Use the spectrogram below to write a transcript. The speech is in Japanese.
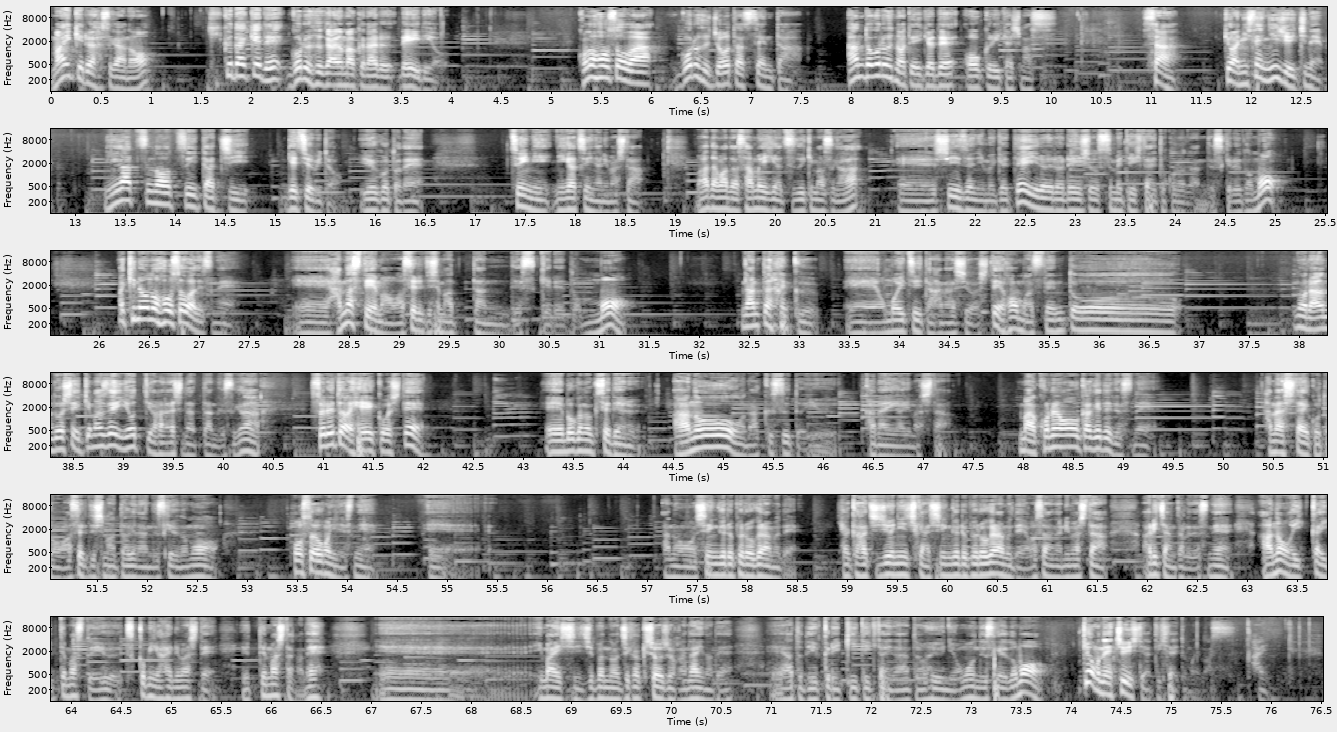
マイケル・ハスガーの聞くだけでゴルフが上手くなるレイディオ。この放送はゴルフ上達センターゴルフの提供でお送りいたします。さあ、今日は2021年2月の1日月曜日ということで、ついに2月になりました。まだまだ寒い日が続きますが、えー、シーズンに向けていろいろ練習を進めていきたいところなんですけれども、まあ、昨日の放送はですね、えー、話すテーマを忘れてしまったんですけれども、なんとなく、えー、思いついた話をして、本末転倒のラウンドをしちゃいけませんよっていう話だったんですが、それとは並行して、えー、僕の癖である、あの王をなくすという課題がありました。まあ、これのおかげでですね、話したいことを忘れてしまったわけなんですけれども、放送後にですね、えあのシングルプログラムで180日間シングルプログラムでお世話になりましたありちゃんからですねあのを一回言ってますというツッコミが入りまして言ってましたかねえー、いまいち自分の自覚症状がないので、えー、後でゆっくり聞いていきたいなというふうに思うんですけれども今日もね注意してやっていきたいと思います。はい。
